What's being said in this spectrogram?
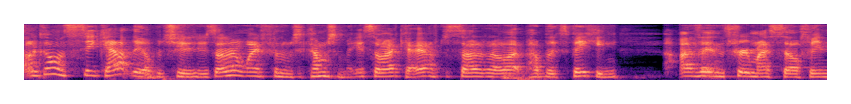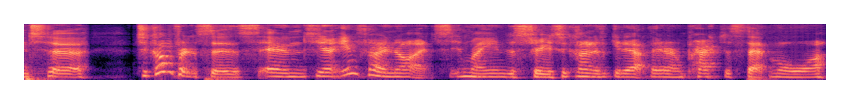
I go and seek out the opportunities. I don't wait for them to come to me. So okay, I've decided I like public speaking. I then threw myself into to conferences and you know info nights in my industry to kind of get out there and practice that more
